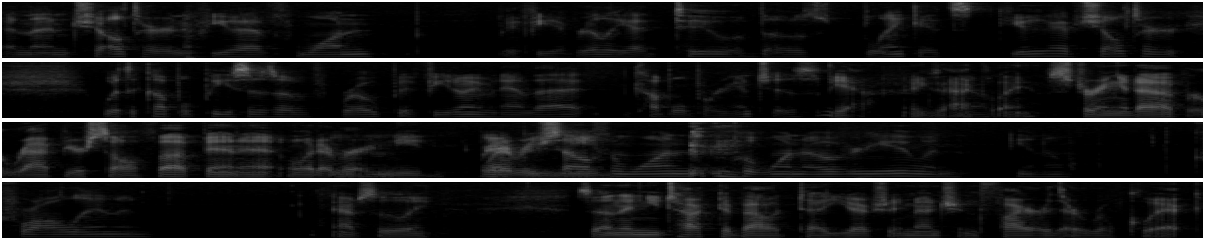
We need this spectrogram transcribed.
and then shelter. And if you have one, if you really had two of those blankets, you have shelter with a couple pieces of rope. If you don't even have that, a couple branches. Yeah, exactly. String it up or wrap yourself up in it, whatever it Mhm. need, Wrap whatever you yourself need. in one, put one over you, and you know, crawl in and Absolutely. So and then you talked about uh, you actually mentioned fire there real quick.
